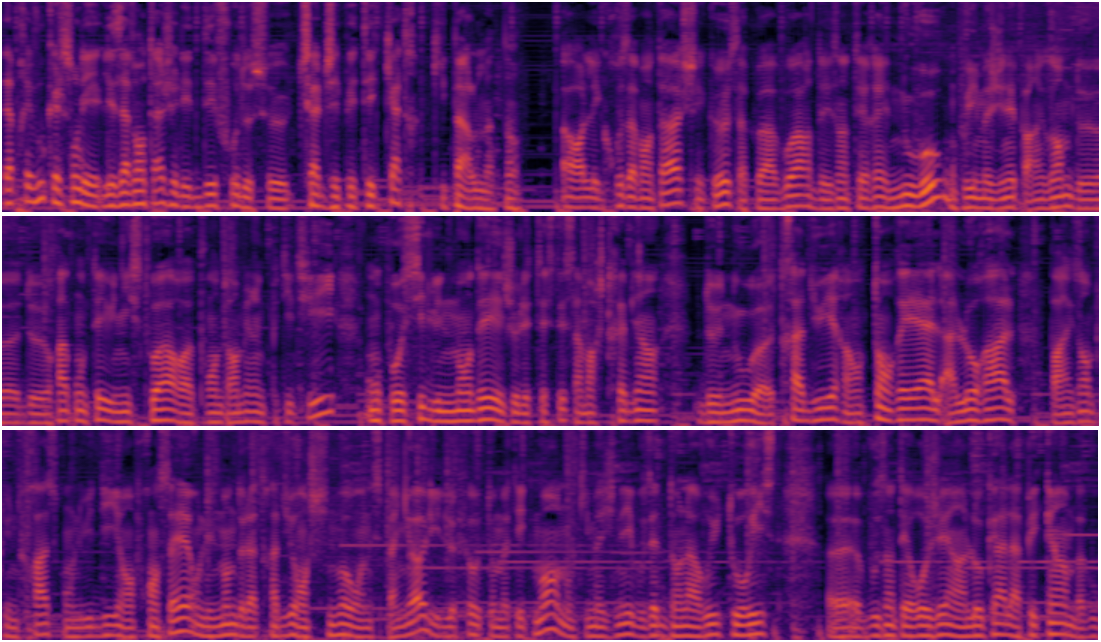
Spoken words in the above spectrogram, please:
d'après vous, quels sont les, les, avantages et les défauts de ce chat GPT 4 qui parle maintenant? Alors les gros avantages, c'est que ça peut avoir des intérêts nouveaux. On peut imaginer par exemple de, raconter une histoire pour endormir une petite fille. On peut aussi lui demander, et je l'ai testé, ça marche très bien, de nous euh, traduire en temps réel à l'oral, par exemple une phrase qu'on lui dit en français, on lui demande de la traduire en chinois ou en espagnol, il le fait automatiquement. Donc imaginez, vous êtes dans la rue touriste, euh, vous interrogez un local à Pékin, bah, vous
